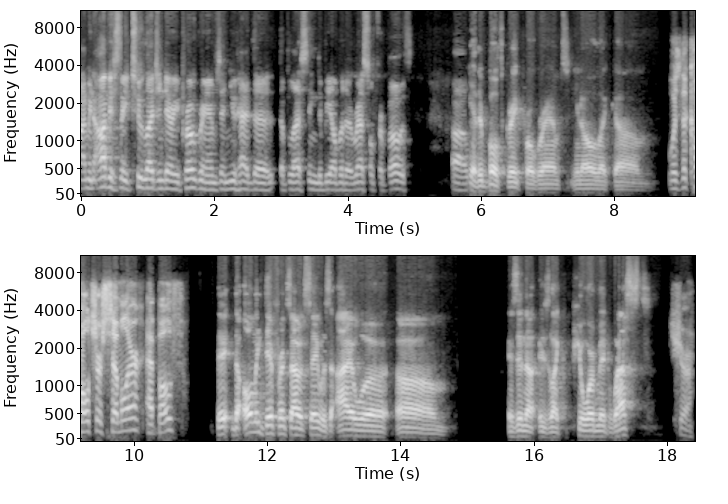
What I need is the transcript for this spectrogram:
I mean, obviously two legendary programs, and you had the the blessing to be able to wrestle for both. Uh, Yeah, they're both great programs. You know, like um, Was the culture similar at both? the the only difference I would say was Iowa um, is in a, is like pure Midwest, Sure.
